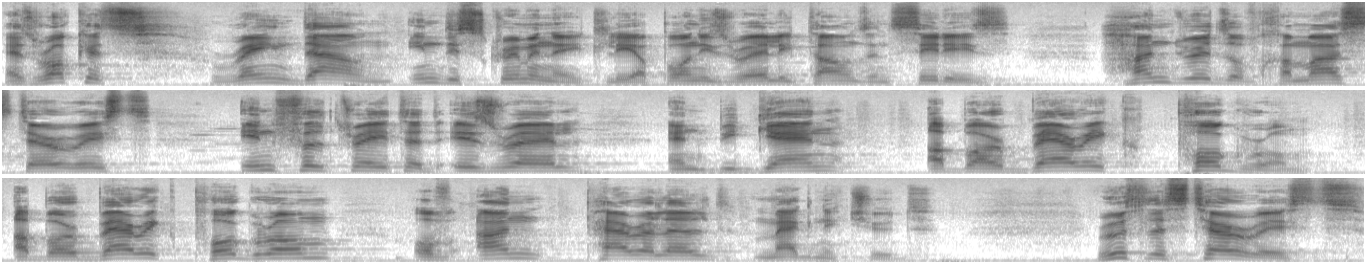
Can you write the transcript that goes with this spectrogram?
As rockets rained down indiscriminately upon Israeli towns and cities, hundreds of Hamas terrorists infiltrated Israel and began a barbaric pogrom a barbaric pogrom of unparalleled magnitude. Ruthless terrorists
